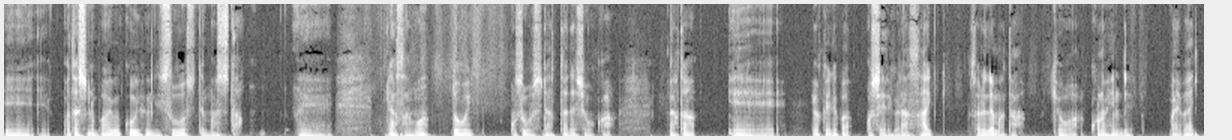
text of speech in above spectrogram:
えー、私の場合はこういうふうに過ごしてました。えー、皆さんはどうお過ごしだったでしょうかまた、えー、よければ教えてください。それでまた今日はこの辺でバイバイ。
